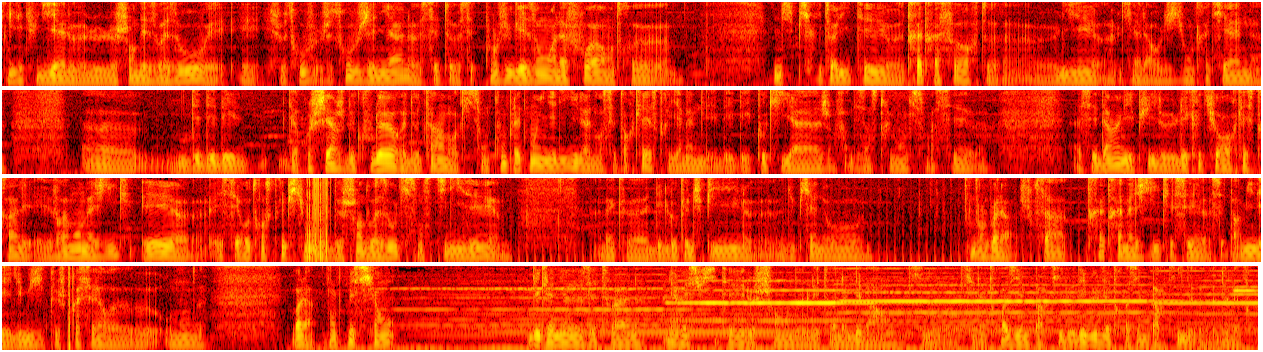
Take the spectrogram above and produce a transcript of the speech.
Il étudiait le, chant des oiseaux, et, je, trouve, je trouve génial cette, cette conjugaison à la fois entre euh, une spiritualité très très forte liée, liée à la religion chrétienne, euh, des, recherches de couleurs et de timbres qui sont complètement inédits. Là, dans cet orchestre, il y a même des, coquillages, enfin des instruments qui sont assez, euh, assez dingues. Et puis l'écriture orchestrale est, vraiment magique. Et, euh, ces retranscriptions de, chants d'oiseaux qui sont stylisés avec des glockenspiel, du piano. Donc voilà, je trouve ça très très magique et c'est parmi les, les, musiques que je préfère au monde. Voilà, donc Messiaen, des aux étoiles, les ressuscités le chant de l'étoile Aldébaran, qui, qui est la troisième partie, le début de la troisième partie de, de l'œuvre.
